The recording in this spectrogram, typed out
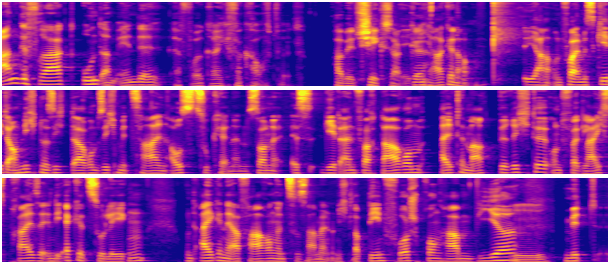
angefragt und am Ende erfolgreich verkauft wird. Habe ich schick gesagt, gell? Ja, genau. Ja, und vor allem, es geht auch nicht nur sich darum, sich mit Zahlen auszukennen, sondern es geht einfach darum, alte Marktberichte und Vergleichspreise in die Ecke zu legen und eigene Erfahrungen zu sammeln. Und ich glaube, den Vorsprung haben wir mhm. mit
